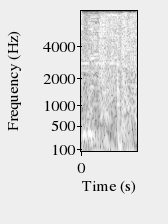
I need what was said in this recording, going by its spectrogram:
you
